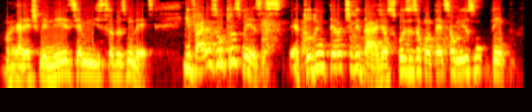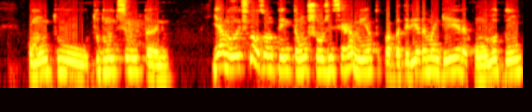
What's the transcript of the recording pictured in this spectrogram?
Margarete Menezes, e a ministra das Mulheres. E várias outras mesas. É tudo interatividade, as coisas acontecem ao mesmo tempo, com muito, tudo muito simultâneo. E à noite nós vamos ter então um show de encerramento com a bateria da Mangueira, com o Olodum,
